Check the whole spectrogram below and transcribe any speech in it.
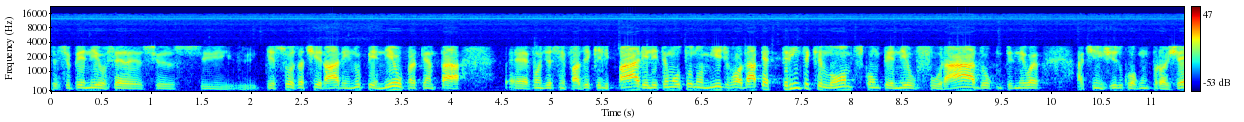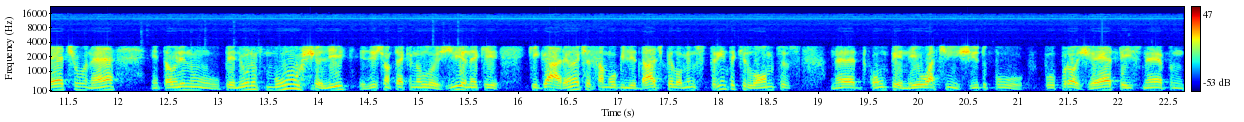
se o pneu, se, se, se pessoas atirarem no pneu para tentar é, vamos dizer assim, fazer que ele pare, ele tem uma autonomia de rodar até 30 quilômetros com um pneu furado ou com um pneu atingido com algum projétil, né? Então ele não, o pneu não murcha ali, existe uma tecnologia, né, que, que garante essa mobilidade pelo menos 30 quilômetros, né, com um pneu atingido por, por projéteis, né, por,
